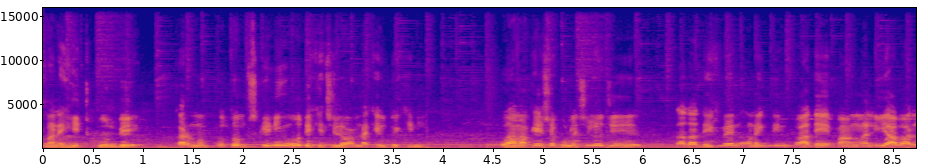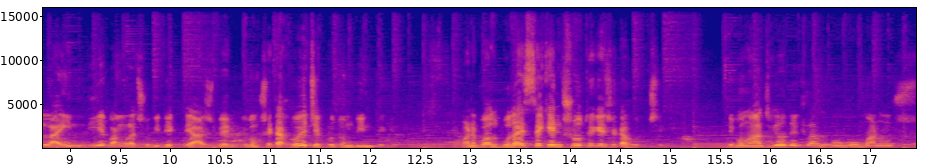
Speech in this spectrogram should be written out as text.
মানে হিট করবে। কারণ ও প্রথম স্ক্রিনিং ও দেখেছিল, আমরা কেউ দেখিনি। ও আমাকে এসে বলেছিল যে, দাদা, দেখবেন অনেক দিন বাদে বাঙালি আবার লাইন দিয়ে বাংলা ছবি দেখতে আসবেন। এবং সেটা হয়েছে প্রথম দিন থেকে। মানে বোধ- বোধহয় সেকেন্ড শো থেকে সেটা হচ্ছে। এবং আজকেও দেখলাম বহু মানুষ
